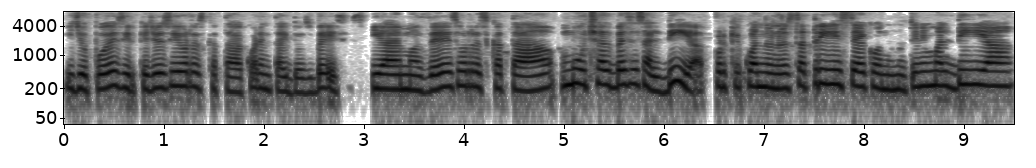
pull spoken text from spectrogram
y yo puedo decir que yo he sido rescatada 42 veces y además de eso rescatada muchas veces al día porque cuando uno está triste, cuando uno tiene mal día,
